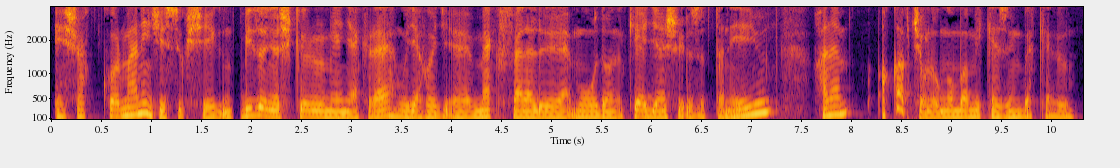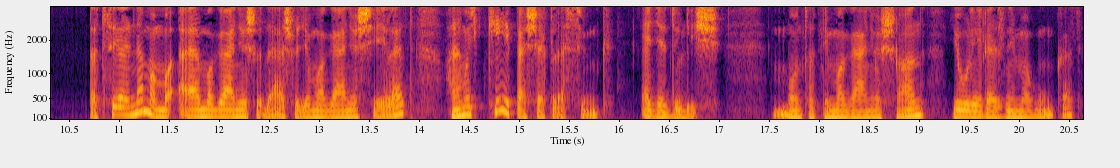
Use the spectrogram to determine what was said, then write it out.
És akkor már nincs is szükségünk bizonyos körülményekre, ugye, hogy megfelelő módon kiegyensúlyozottan éljünk, hanem a kapcsológomban mi kezünkbe kerül. A cél nem a elmagányosodás vagy a magányos élet, hanem hogy képesek leszünk egyedül is mondhatni magányosan, jól érezni magunkat.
